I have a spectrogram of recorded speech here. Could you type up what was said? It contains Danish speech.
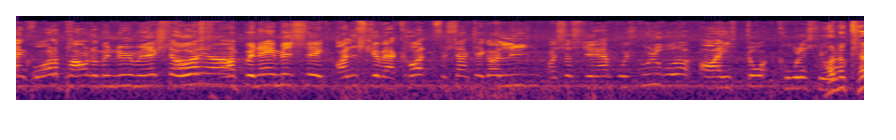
Have en quarter pounder menu med ekstra ost og en bananmilkshake, og det skal være koldt, for så kan jeg godt lide. Og så skal jeg have en gulerødder og en stor cola Hold nu kæft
